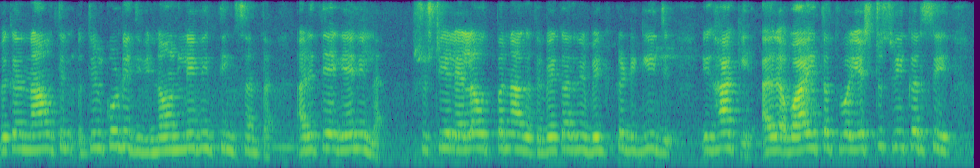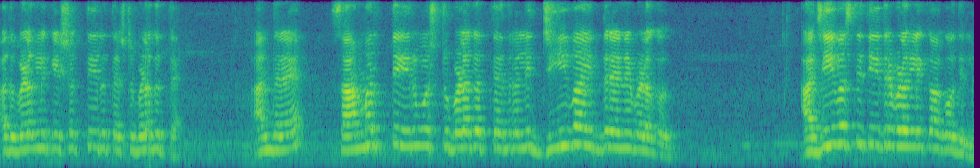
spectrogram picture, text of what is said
ಬೇಕಾದ್ರೆ ನಾವು ತಿನ್, ತಿಳ್ಕೊಂಡಿದ್ದೀವಿ ನಾನ್ ಲಿವಿಂಗ್ ಥಿಂಗ್ಸ್ ಅಂತ. ಆ ರೀತಿಯಾಗಿ ಏನಿಲ್ಲ. ಸೃಷ್ಟಿಯಲ್ಲಿ ಎಲ್ಲ ಉತ್ಪನ್ನ ಆಗುತ್ತೆ. ಬೇಕಾದ್ರೆ ಬೆಂಕಿ ಕಡ್ಡಿ ಗೀಜ್ ಈಗ ಹಾಕಿ, ಅದರ ವಾಯು ತತ್ವ ಎಷ್ಟು ಸ್ವೀಕರಿಸಿ ಅದು ಬೆಳಗಲಿಕ್ಕೆ ಶಕ್ತಿ ಇರುತ್ತೆ, ಅಷ್ಟು ಬೆಳಗುತ್ತೆ. ಅಂದರೆ ಸಾಮರ್ಥ್ಯ ಇರುವಷ್ಟು ಬೆಳಗುತ್ತೆ ಅದರಲ್ಲಿ ಜೀವ ಇದ್ರೇನೆ ಬೆಳಗೋದು. ಅಜೀವ ಸ್ಥಿತಿ ಇದ್ರೆ ಬೆಳಗ್ಲಿಕ್ಕೆ ಆಗೋದಿಲ್ಲ.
